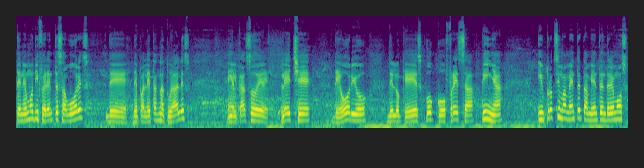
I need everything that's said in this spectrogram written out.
tenemos diferentes sabores de, paletas naturales. En el caso de leche, de Oreo, de lo que es coco, fresa, piña. Y próximamente también tendremos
